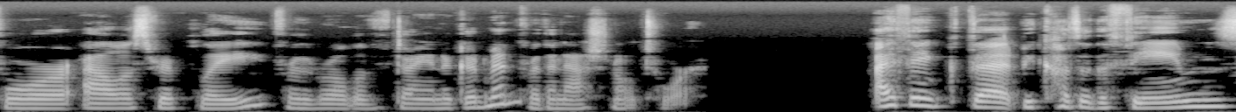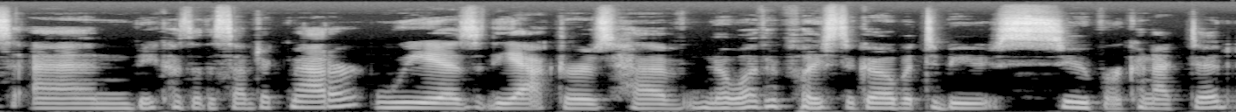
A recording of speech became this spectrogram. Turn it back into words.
for Alice Ripley for the role of Diana Goodman for the national tour. I think that because of the themes and because of the subject matter, we as the actors have no other place to go but to be super connected.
